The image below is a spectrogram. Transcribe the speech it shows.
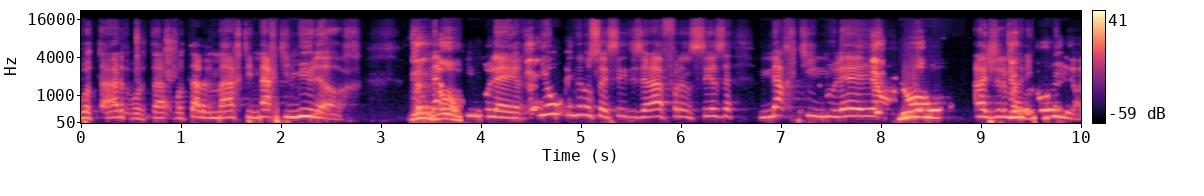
Boa tarde, boa tarde, boa tarde Martin. Martin Müller. Martin Müller. Eu ainda não sei se dizer à francesa Martin Müller ou à germânica. Müller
